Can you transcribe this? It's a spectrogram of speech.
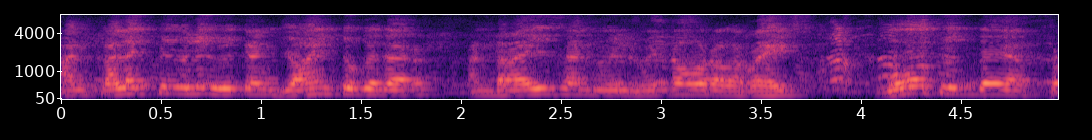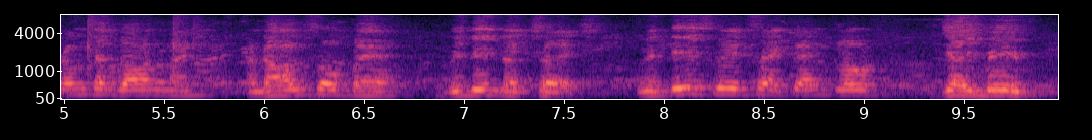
and collectively we can join together and rise and we will win over our rights both the, from the government and also by, within the church. With these words I conclude. Jai Bhim.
